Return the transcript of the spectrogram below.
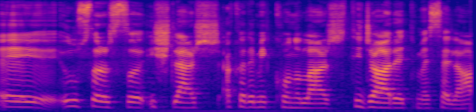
e, uluslararası işler, akademik konular, ticaret mesela,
